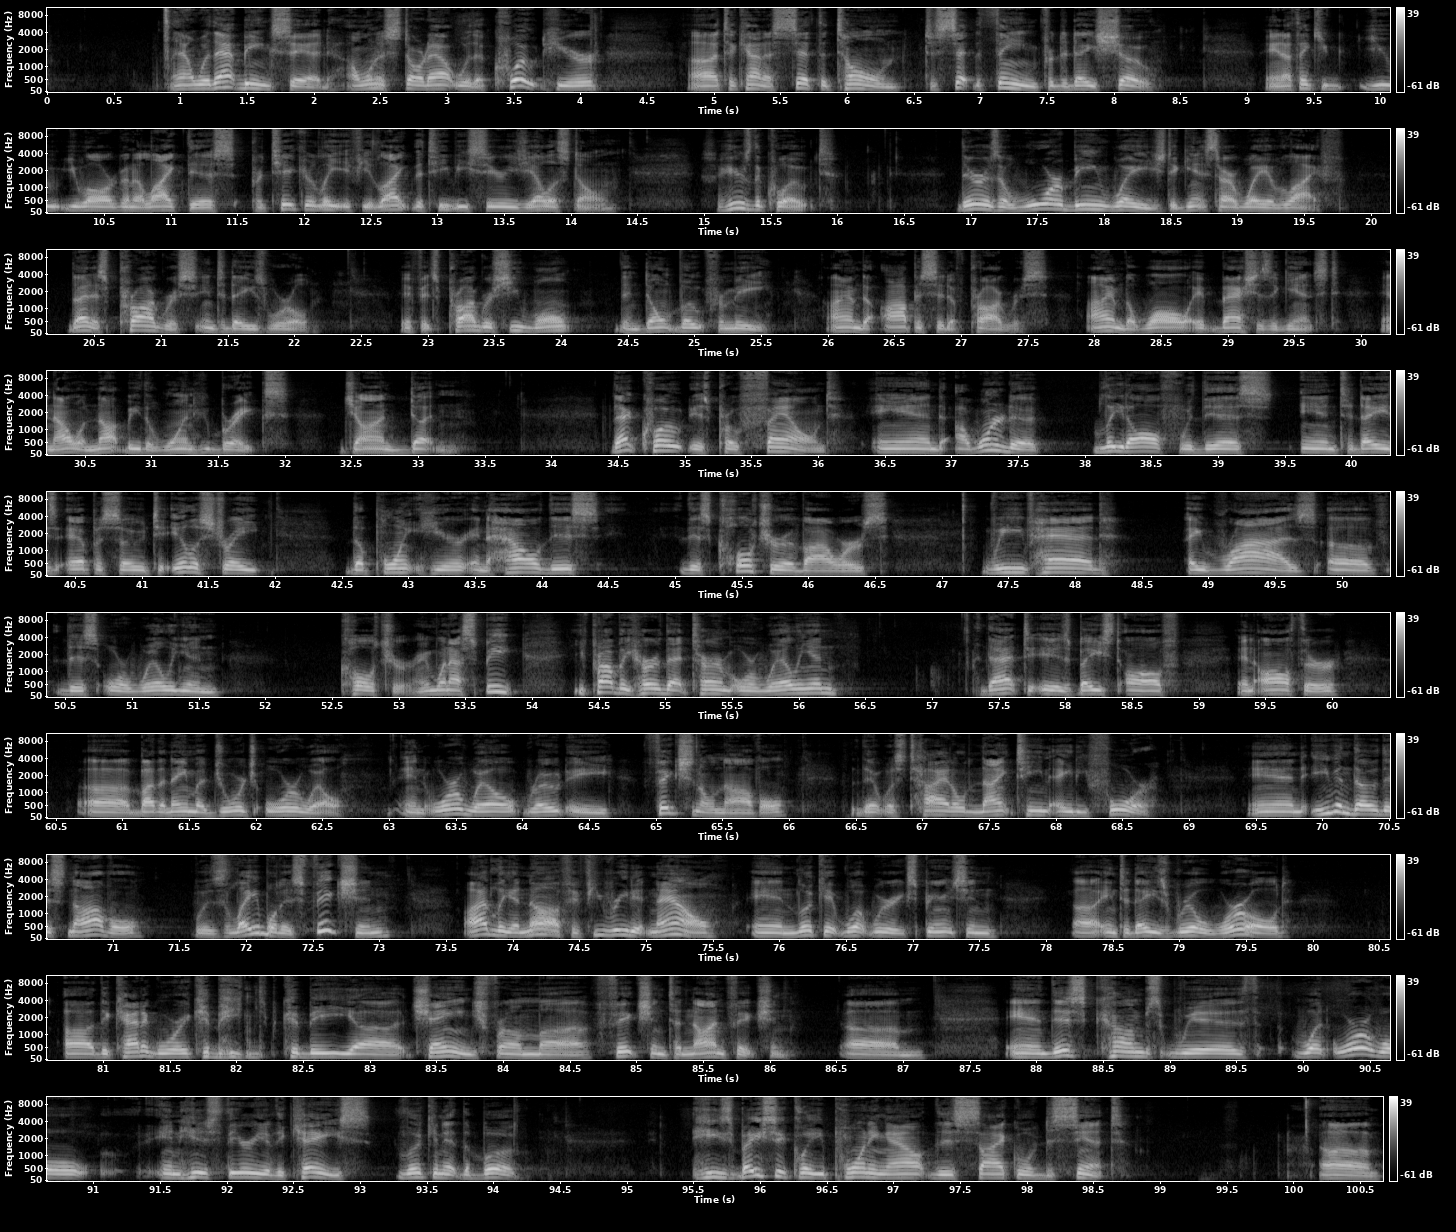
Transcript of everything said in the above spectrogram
Now, with that being said, I want to start out with a quote here uh, to kind of set the tone, to set the theme for today's show. And I think you you you all are going to like this, particularly if you like the TV series Yellowstone. So here's the quote: "There is a war being waged against our way of life. That is progress in today's world. If it's progress you want, then don't vote for me. I am the opposite of progress. I am the wall it bashes against, and I will not be the one who breaks." John Dutton. That quote is profound, and I wanted to lead off with this in today's episode to illustrate the point here and how this this culture of ours we've had a rise of this Orwellian culture. And when I speak, you've probably heard that term Orwellian. That is based off an author uh, by the name of George Orwell and Orwell wrote a fictional novel that was titled 1984. And even though this novel was labeled as fiction, oddly enough, if you read it now and look at what we're experiencing uh, in today's real world, uh, the category could be could be uh, changed from uh, fiction to nonfiction, um, and this comes with what Orwell in his theory of the case, looking at the book, he's basically pointing out this cycle of descent, uh,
